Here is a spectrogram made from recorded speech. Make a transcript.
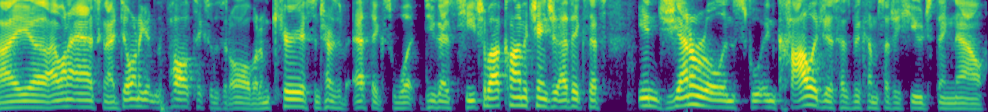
I uh, I want to ask, and I don't want to get into the politics of this at all, but I'm curious in terms of ethics. What do you guys teach about climate change and ethics? That's in general in school, in colleges, has become such a huge thing now.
